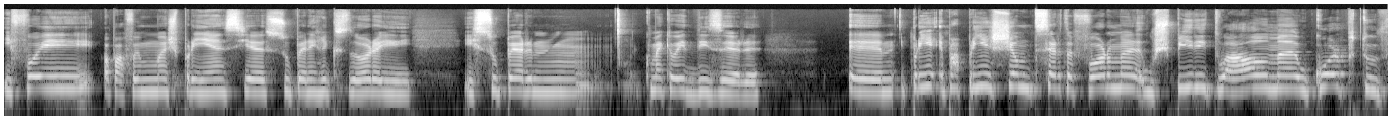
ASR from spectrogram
E foi, opa, foi uma experiência super enriquecedora e, e super. Hum, como é que eu hei de dizer? Preencheu-me de certa forma o espírito, a alma, o corpo, tudo.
